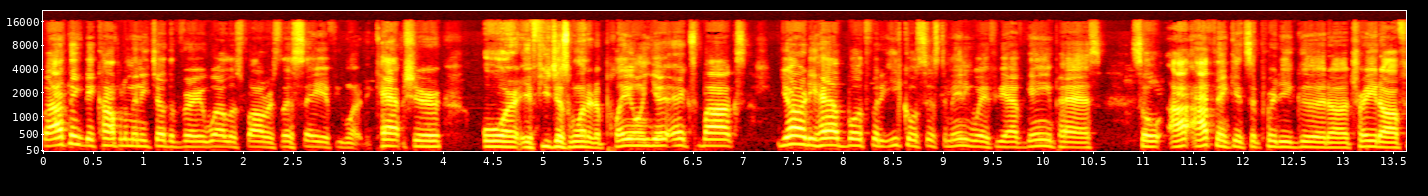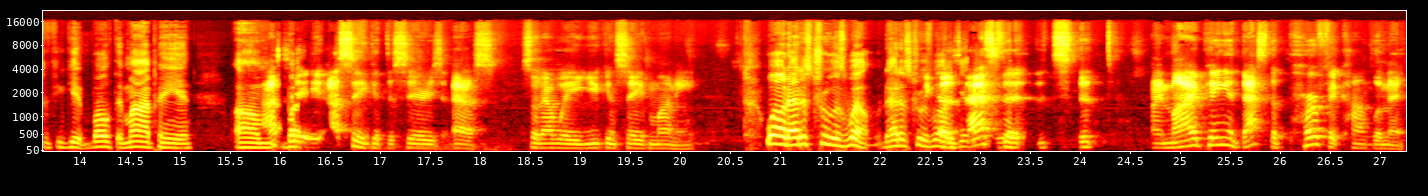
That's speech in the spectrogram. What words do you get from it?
But I think they complement each other very well as far as let's say if you wanted to capture or if you just wanted to play on your Xbox, you already have both for the ecosystem anyway. If you have Game Pass, so I, I think it's a pretty good uh, trade off if you get both, in my opinion. Um, I but, say I say get the Series S so that way you can save money. Well, that is true as well. That is true as well. Because that's the, it's, it, in my opinion, that's the perfect complement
